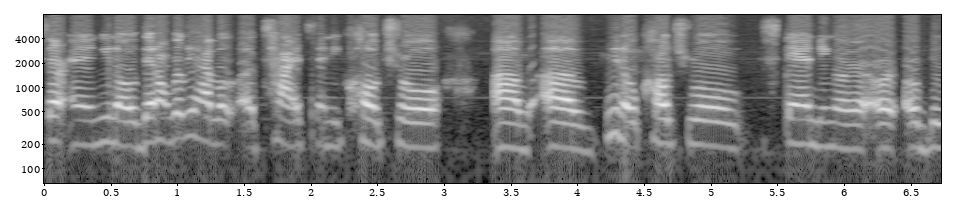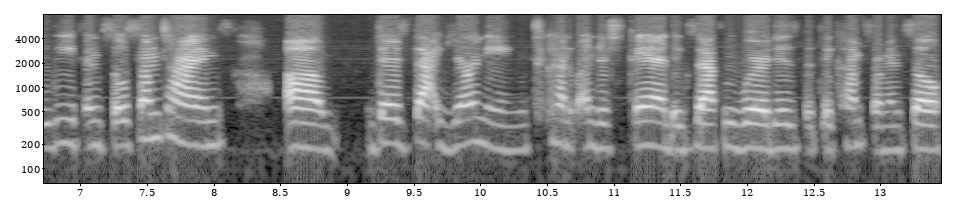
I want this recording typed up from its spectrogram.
certain, you know, they don't really have a, a tie to any cultural, um, of, you know, cultural standing or, or, or belief. And so sometimes um, there's that yearning to kind of understand exactly where it is that they come from. And so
